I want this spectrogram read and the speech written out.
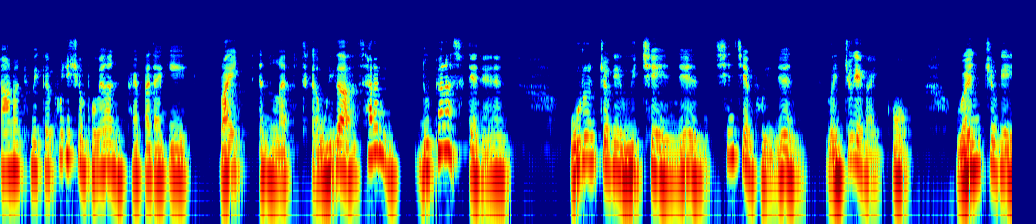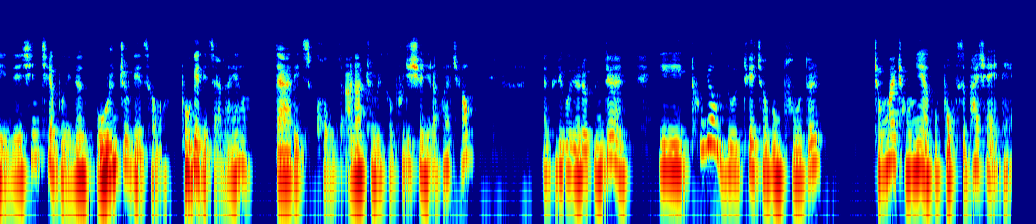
아나토미컬 포지션 보면 발바닥이 right and left가 우리가 사람이 눕혀놨을 때는 오른쪽에 위치해 있는 신체 부위는 왼쪽에 가 있고 왼쪽에 있는 신체 부위는 오른쪽에서 보게 되잖아요. That is called anatomical position이라고 하죠. 그리고 여러분들 이 통역 노트에 적은 부호들 정말 정리하고 복습하셔야 돼요.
